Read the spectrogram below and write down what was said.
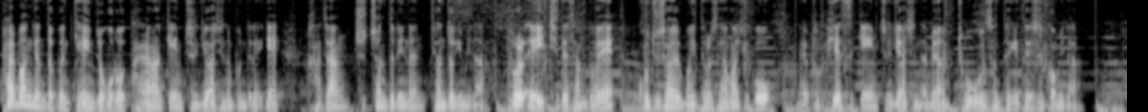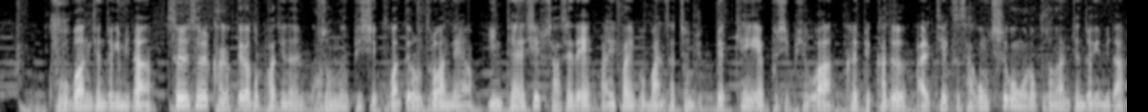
8번 견적은 개인적으로 다양한 게임 즐겨 하시는 분들에게 가장 추천드리는 견적입니다. 풀 H 대상도의 고주사율 모니터를 사용하시고 FPS 게임 즐겨 하신다면 좋은 선택이 되실 겁니다. 9번 견적입니다. 슬슬 가격대가 높아지는 고성능 PC 구간대로 들어왔네요. 인텔 14세대 i5 14600K FCPU와 그래픽카드 RTX 4070으로 구성한 견적입니다.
